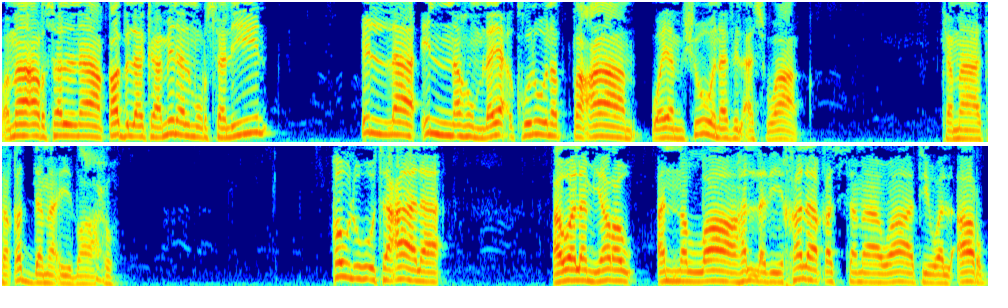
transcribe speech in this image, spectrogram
وما أرسلنا قبلك من المرسلين إلا إنهم ليأكلون الطعام ويمشون في الأسواق كما تقدم إيضاحه. قوله تعالى أولم يروا أن الله الذي خلق السماوات والأرض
